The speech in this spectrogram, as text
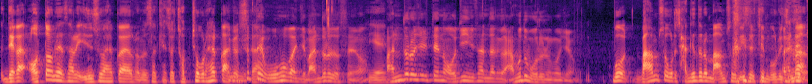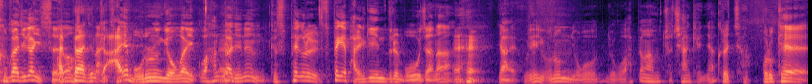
내가 어떤 회사를 인수할 거야 그러면서 계속 접촉을 할거 그러니까 아닙니까? 스펙 5호가 이제 만들어졌어요. 예. 만들어질 때는 어디 인수한다는 걸 아무도 모르는 거죠. 뭐 마음속으로 자기들은 마음속으로 있을지 모르지만 두 가지가 있어요. 발표하지는 그러니까 않죠. 아예 모르는 경우가 있고 한 가지는 그 스펙을 스펙의 발기인들을 모으잖아. 야, 우리가 요놈 요거 요거 합병하면 좋지 않겠냐? 그렇죠. 그렇게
